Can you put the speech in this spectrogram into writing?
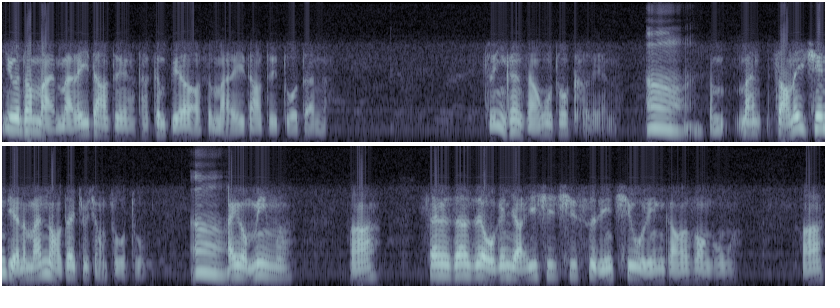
因为他买买了一大堆啊，他跟别的老师买了一大堆多单呢、所以你看散户多可怜啊，嗯满涨了一千点了，满脑袋就想做多，嗯还有命吗？啊，三月三十号我跟你讲，一七七四零七五零，你赶快放空啊！啊，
